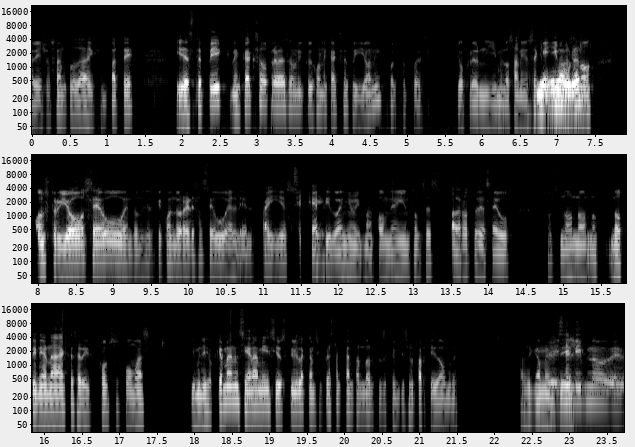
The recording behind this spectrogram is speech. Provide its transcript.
hecho Santos, ¿verdad? y que empaté. Y de este pick, Necaxa otra vez, el único que dijo Necaxa fui Johnny, porque pues yo creo en Jimmy Lozano. Yo sé ¿Y que Jimmy? Lozano construyó CEU, entonces que cuando regresa a CEU, el, el país es Sí. jefe y dueño y matón de ahí, entonces padrote de CEU. Entonces no, no, no, no tenía nada que hacer con sus pumas. Y me dijo, ¿qué me van a enseñar a mí si yo escribí la canción que están cantando antes de que empiece el partido, hombre? Básicamente. hice el himno de,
